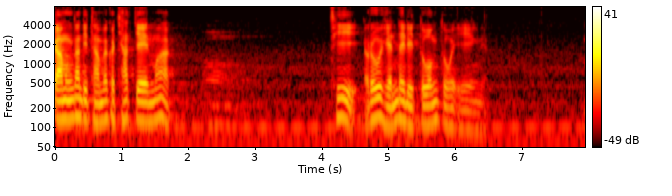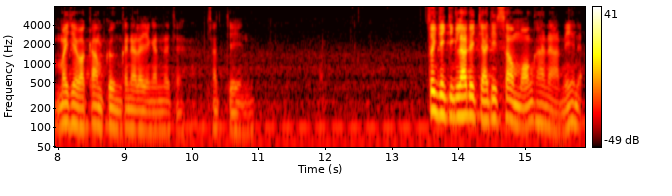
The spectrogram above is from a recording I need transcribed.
กรรมของท่านที่ทำไว้ก็ชัดเจนมาก ที่รู้เห็นได้ด้วยตัวของตัวเองเนี่ย ไม่ใช่ว่าก้ามกึ่งกันอะไรอย่างนั้นนะจ๊ะชัดเจน ซึ่งจริง ๆ แล้วด้วยใจที่เศร้าหมองขนาดนี้เนี่ย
